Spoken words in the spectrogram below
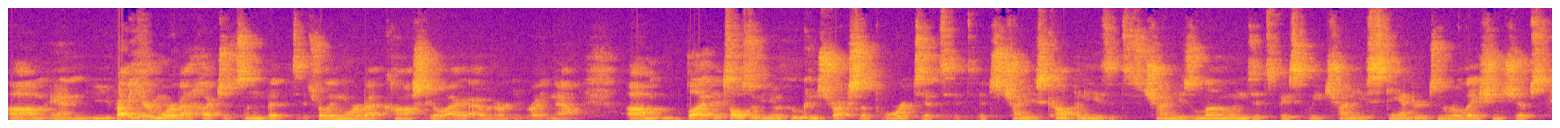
um, and you probably hear more about Hutchison, but it's really more about COSCO. I, I would argue right now. Um, but it's also you know who constructs the ports. It's, it's, it's Chinese companies. It's Chinese loans. It's basically Chinese standards and relationships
